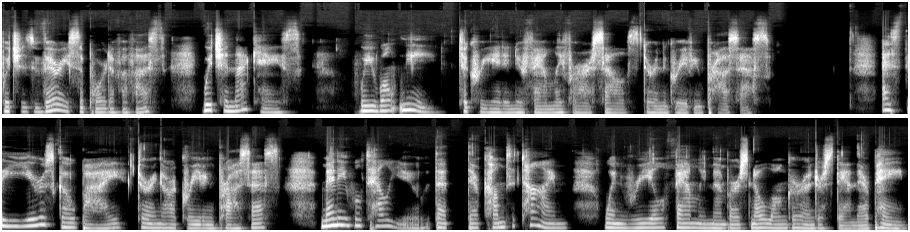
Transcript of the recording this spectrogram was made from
which is very supportive of us, which in that case, we won't need to create a new family for ourselves during the grieving process? As the years go by during our grieving process, many will tell you that there comes a time when real family members no longer understand their pain.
